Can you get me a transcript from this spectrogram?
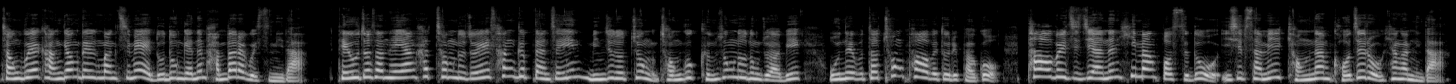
정부의 강경 대응 방침에 노동계는 반발하고 있습니다. 대우조선해양 하청노조의 상급단체인 민주노총 전국금속노동조합이 오늘부터 총파업에 돌입하고 파업을 지지하는 희망버스도 23일 경남 거제로 향합니다.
